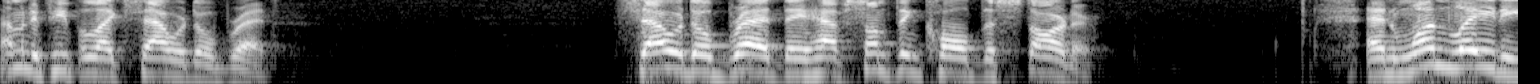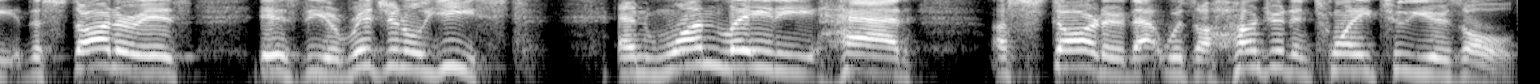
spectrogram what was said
How many people like sourdough bread? Sourdough bread, they have something called the starter. And one lady, the starter is, is the original yeast and one lady had a starter that was 122 years old.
